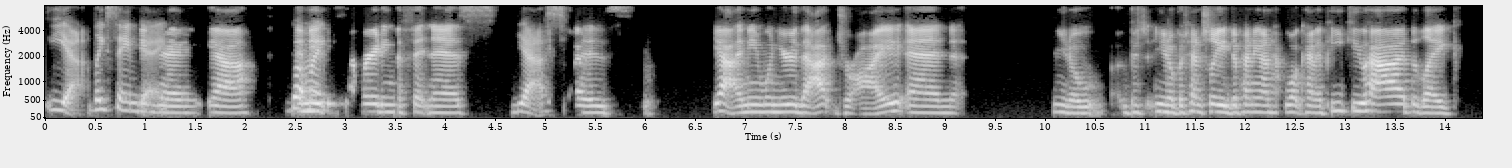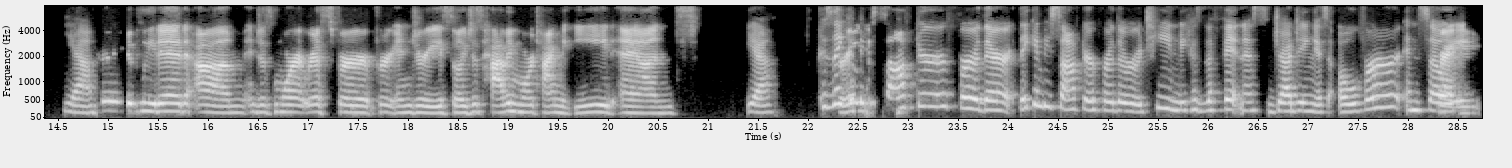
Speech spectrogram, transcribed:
yeah like same day. same day. yeah but maybe separating the fitness. Yes. Because yeah, I mean, when you're that dry and you know, you know, potentially depending on what kind of peak you had, like yeah, depleted, um, and just more at risk for for injury. So like just having more time to eat and yeah, because they Great. can be softer for their they can be softer for the routine because the fitness judging is over, and so right.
